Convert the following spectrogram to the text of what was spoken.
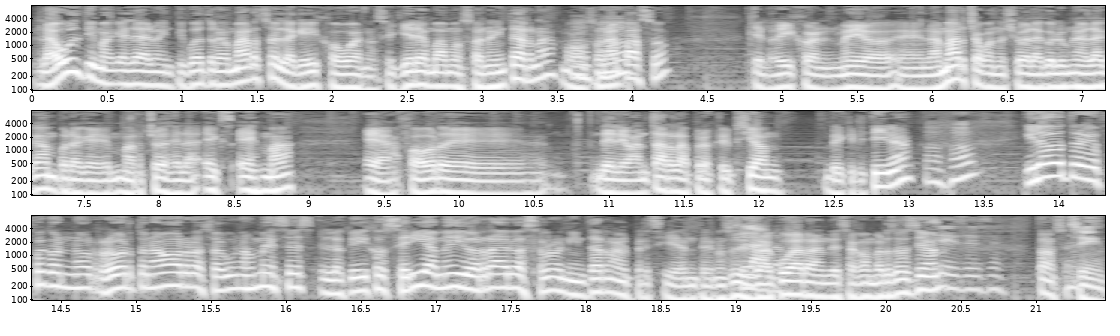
La última, que es la del 24 de marzo, en la que dijo, bueno, si quieren vamos a una interna, vamos a una paso, que lo dijo en medio en la marcha cuando llegó la columna de la cámpora que marchó desde la ex ESMA eh, a favor de, de levantar la proscripción de Cristina. Ujú. Y la otra que fue con Roberto Navarro hace algunos meses, en lo que dijo sería medio raro hacerlo en interna al presidente. No sé si se acuerdan de esa conversación. Sí, sí, sí. Entonces, Sí.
